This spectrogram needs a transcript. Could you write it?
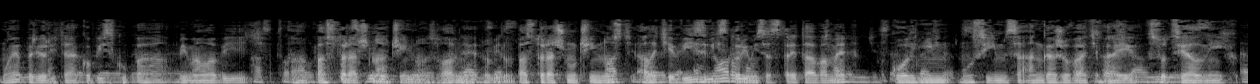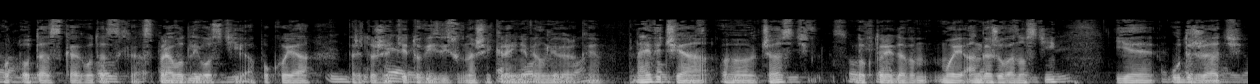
Moja priorita ako biskupa by mala byť pastoračná činnosť. Hlavne robiť pastoračnú činnosť, ale tie výzvy, s ktorými sa stretávame, kvôli ním musím sa angažovať aj v sociálnych otázkach, otázkach spravodlivosti a pokoja, pretože tieto výzvy sú v našej krajine veľmi veľké. Najväčšia e, časť, do ktorej dávam mojej angažovanosti, je udržať,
